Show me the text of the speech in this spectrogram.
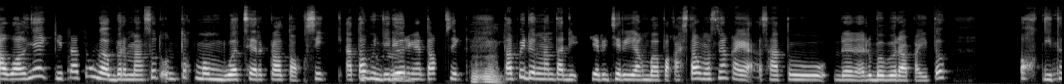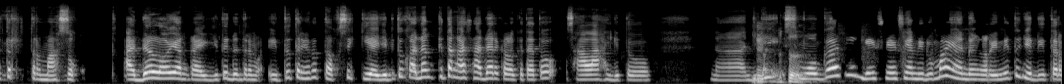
awalnya kita tuh nggak bermaksud untuk membuat circle toksik atau menjadi Mm-mm. orang yang toksik, Mm-mm. tapi dengan tadi ciri-ciri yang Bapak kasih tahu, maksudnya kayak satu dan ada beberapa itu, oh kita ter- termasuk ada loh yang kayak gitu dan term- itu ternyata toksik ya jadi tuh kadang kita nggak sadar kalau kita tuh salah gitu nah Ya, jadi betul. semoga nih guys-guys yang di rumah yang dengerin itu jadi ter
